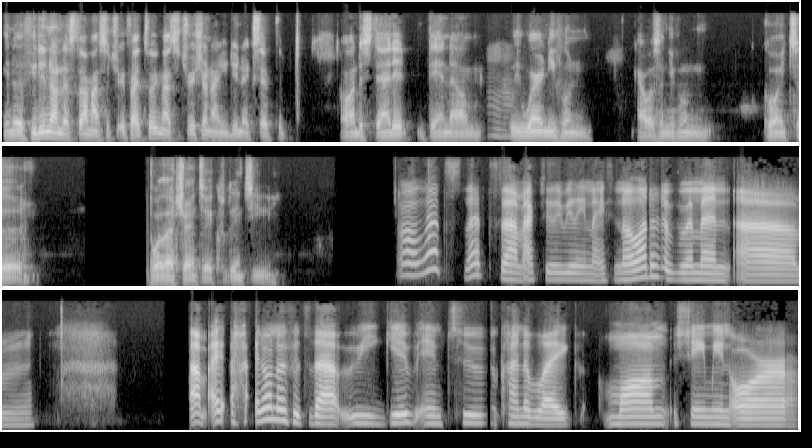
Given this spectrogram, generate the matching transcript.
you know, if you didn't understand my situation, if I told you my situation and you didn't accept it, or understand it, then um, mm. we weren't even, I wasn't even going to bother trying to explain to you. Oh, that's that's um actually really nice. You know, a lot of women um Um, I I don't know if it's that we give into kind of like mom shaming or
